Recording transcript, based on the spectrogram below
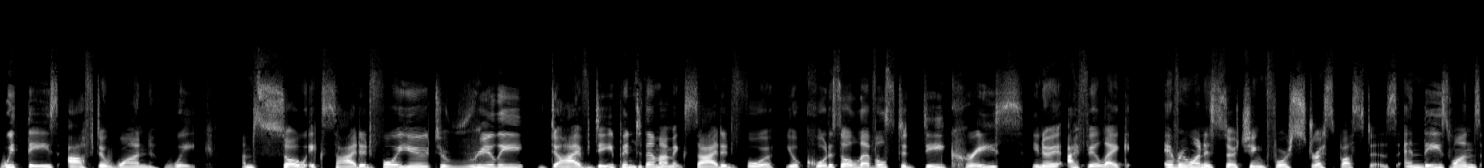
with these after one week. I'm so excited for you to really dive deep into them. I'm excited for your cortisol levels to decrease. You know, I feel like everyone is searching for stress busters, and these ones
